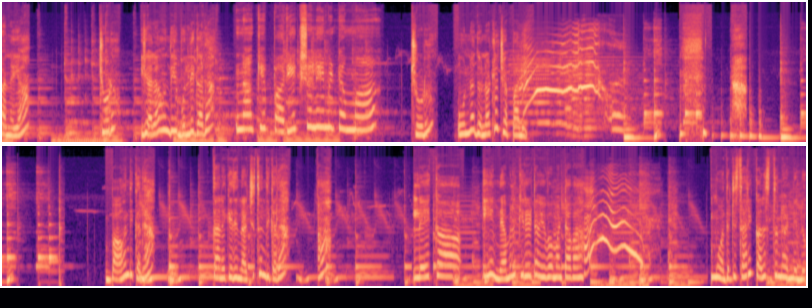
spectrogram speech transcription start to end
కన్నయ్య? చూడు ఎలా ఉంది బుల్లి గదా? నాకే పరీక్షలేమిటమ్మా? చూడు ఉన్నదున్నట్లు చెప్పాలి. బాగుంది కదా? తనకిది నచ్చుతుంది కదా? ఆ? లేక ఈ నెమలి కిరీటం ఇవ్వమంటావా? మొదటిసారి కలుస్తున్నాడు నిన్ను.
